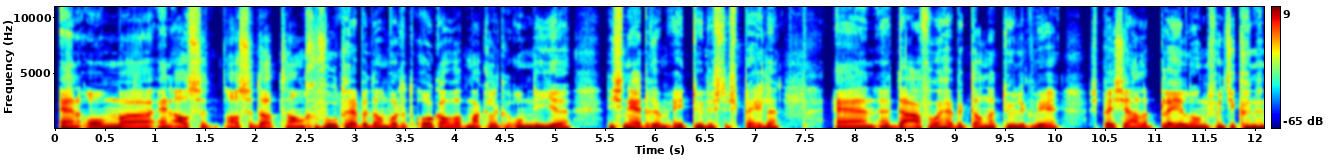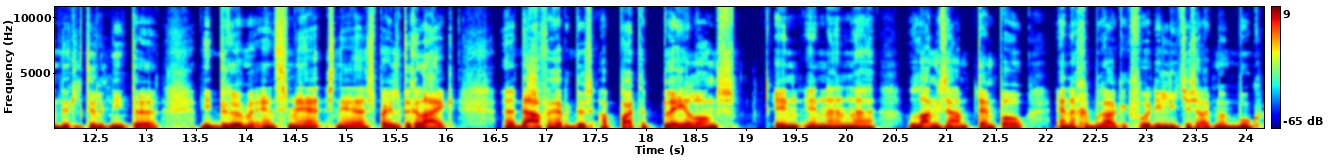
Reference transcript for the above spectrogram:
en, om, uh, en als, ze, als ze dat dan gevoeld hebben, dan wordt het ook al wat makkelijker om die, uh, die snare drum etudes te spelen. En daarvoor heb ik dan natuurlijk weer speciale play-alongs. Want je kunt dit natuurlijk niet, niet drummen en snare, snare spelen tegelijk. daarvoor heb ik dus aparte play-alongs in, in een langzaam tempo. En dan gebruik ik voor die liedjes uit mijn boek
